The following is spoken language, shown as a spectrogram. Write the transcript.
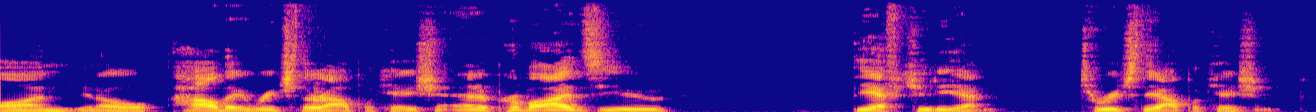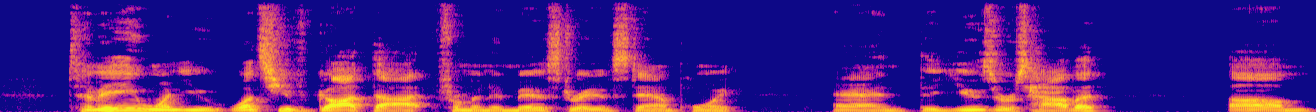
on you know how they reach their application and it provides you the fqdn to reach the application to me when you once you've got that from an administrative standpoint and the users have it um,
